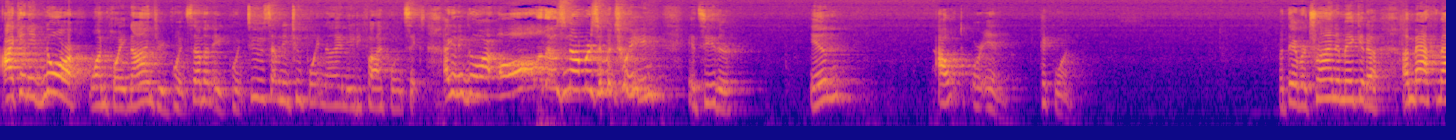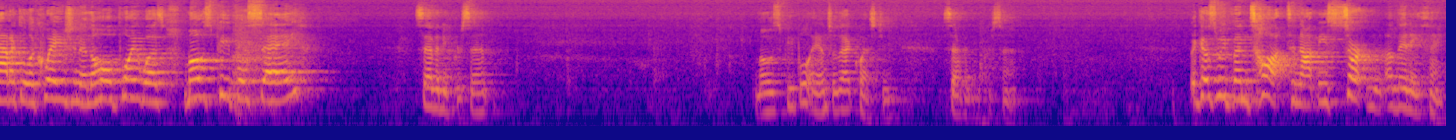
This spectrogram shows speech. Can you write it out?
I can ignore 1.9, 3.7, 8.2, 72.9, 85.6. I can ignore all of those numbers in between. It's either in, out, or in. Pick one. But they were trying to make it a, a mathematical equation, and the whole point was most people say 70%. Most people answer that question 70%. Because we've been taught to not be certain of anything.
